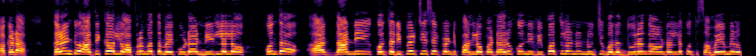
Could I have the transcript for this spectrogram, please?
అక్కడ కరెంటు అధికారులు అప్రమత్తమై కూడా నీళ్ళలో కొంత దాన్ని కొంత రిపేర్ చేసేటువంటి పనిలో పడ్డారు. కొన్ని విపత్తుల నుంచి మనం దూరంగా ఉండాలంటే కొంత సమయం మనం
